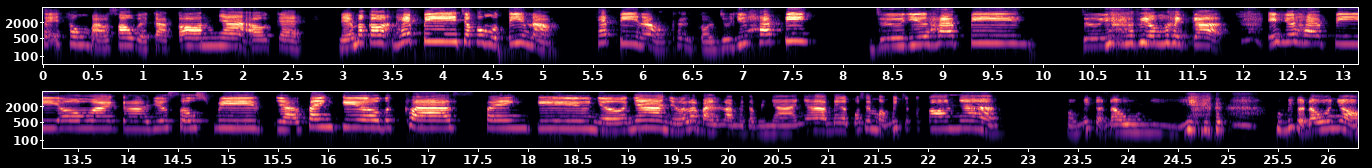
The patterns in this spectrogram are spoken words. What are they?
sẽ thông báo sau với cả con nha. Ok. Nếu mà các bạn happy, cho cô một tim nào. Happy nào? Còn do you happy? Do you happy? Do you happy? Oh my god. If you happy oh my god, you're so sweet. Yeah, thank you, the class. Thank you. Nhớ nha, nhớ là bài làm bài tập ở nhà nha. Bây giờ cô sẽ mở mic cho các con nha mở mic ở đâu nhỉ mở mic ở đâu nhỏ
